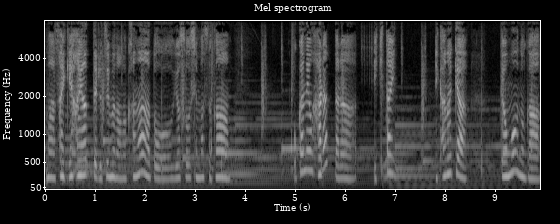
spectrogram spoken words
まあ最近流行ってるジムなのかなと予想しますが、お金を払ったら行きたい、行かなきゃって思うのが、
